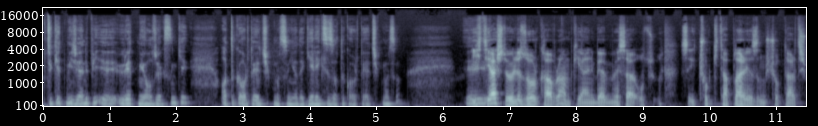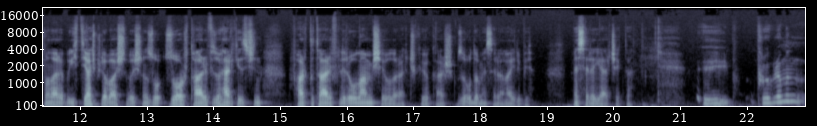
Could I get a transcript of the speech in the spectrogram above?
tüketmeyeceğini e, üretmiyor olacaksın ki atık ortaya çıkmasın ya da gereksiz atık ortaya çıkmasın. Ee, İhtiyaç da öyle zor kavram ki yani ben mesela çok kitaplar yazılmış, çok tartışmalar yapıyor. İhtiyaç bile başlı başına zor, zor tarifi zor. Herkes için farklı tarifleri olan bir şey olarak çıkıyor karşımıza. O da mesela ayrı bir mesele gerçekten. Ee, programın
